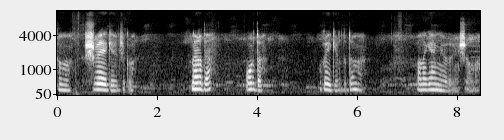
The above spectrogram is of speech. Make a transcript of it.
Tamam. Şuraya gelecek o. Nerede? Orada. Oraya girdi değil mi? Bana gelmiyordur inşallah.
